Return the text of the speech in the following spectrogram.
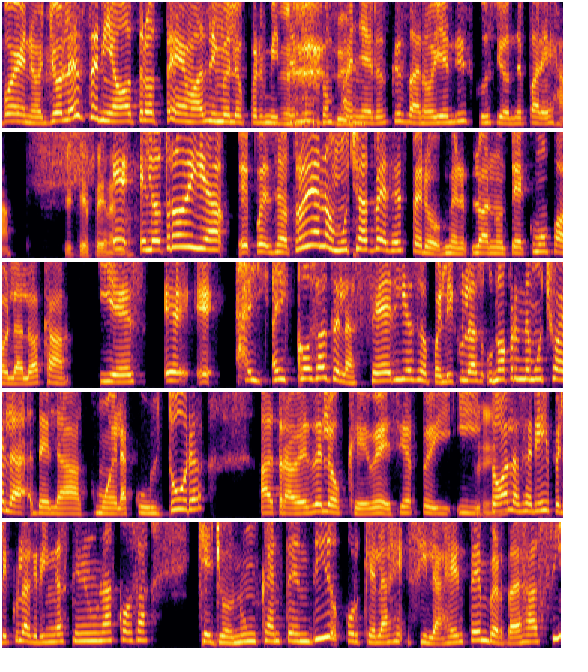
Bueno, yo les tenía otro tema, si me lo permiten mis Sí. compañeros que están hoy en discusión de pareja. Qué, qué pena, Eh, ¿no? el otro día, eh, pues el otro día no muchas veces, pero me, lo anoté como para hablarlo acá, y es, eh, eh, hay, hay cosas de las series o películas, uno aprende mucho de la, de la, como de la cultura a través de lo que ve, ¿cierto? Y, y Sí. todas las series y películas gringas tienen una cosa que yo nunca he entendido, porque la, si la gente en verdad es así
